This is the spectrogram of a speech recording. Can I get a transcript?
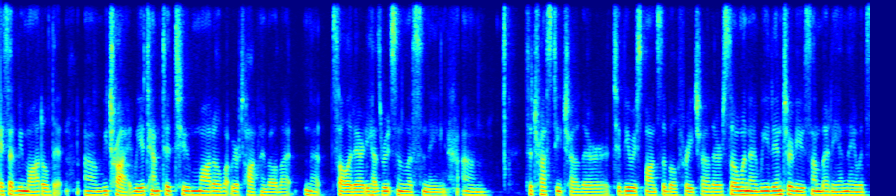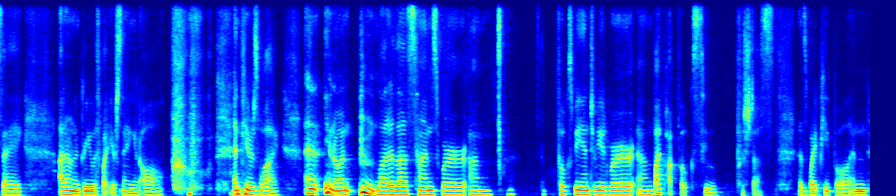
I said, we modeled it. Um, we tried. We attempted to model what we were talking about. That that solidarity has roots in listening. Um, to trust each other, to be responsible for each other. So when I, we'd interview somebody and they would say, I don't agree with what you're saying at all. and here's why. And you know, and a lot of those times were um, folks we interviewed were um, BIPOC folks who pushed us as white people, and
